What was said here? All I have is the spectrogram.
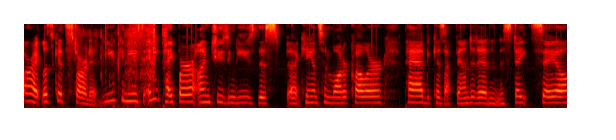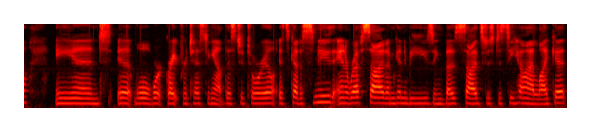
All right, let's get started. You can use any paper. I'm choosing to use this uh, Canson watercolor pad because I found it at an estate sale and it will work great for testing out this tutorial. It's got a smooth and a rough side. I'm going to be using both sides just to see how I like it.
